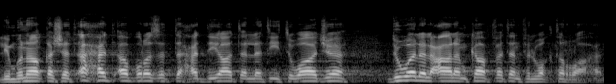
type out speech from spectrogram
لمناقشة أحد أبرز التحديات التي تواجه دول العالم كافة في الوقت الراهن.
